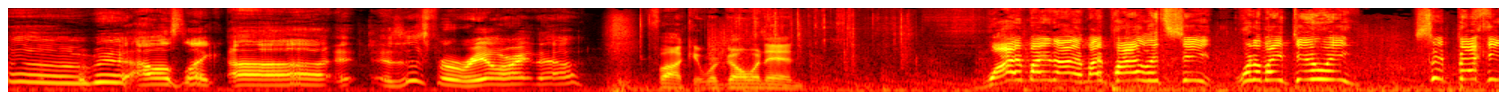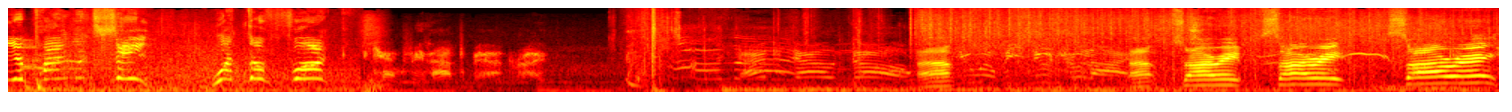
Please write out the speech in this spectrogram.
oh man, I was like, uh, is this for real right now? Fuck it, we're going in. Why am I not in my pilot seat? What am I doing? Sit back in your pilot seat. What the fuck? It can't be that bad, right? Stand down now. Uh, you will be neutralized. Uh, sorry, sorry, sorry.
